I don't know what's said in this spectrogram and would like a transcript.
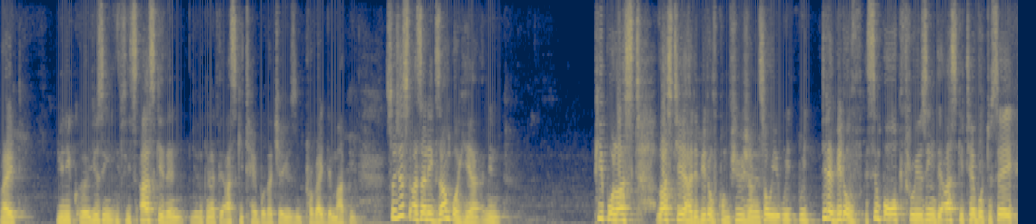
right? Unique, uh, using, if it's ASCII, then you're looking at the ASCII table that you're using, provide the mapping. So just as an example here, I mean, people last, last year had a bit of confusion, and so we, we, we did a bit of a simple walkthrough using the ASCII table to say,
